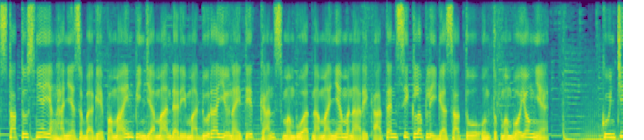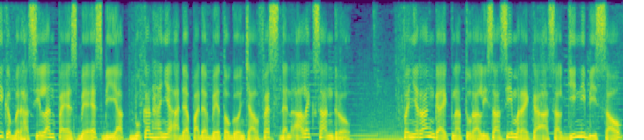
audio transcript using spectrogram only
Statusnya yang hanya sebagai pemain pinjaman dari Madura United Kans membuat namanya menarik atensi klub Liga 1 untuk memboyongnya. Kunci keberhasilan PSBS Biak bukan hanya ada pada Beto Goncalves dan Alexandro. Penyerang gaek naturalisasi mereka asal Gini Bissau,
